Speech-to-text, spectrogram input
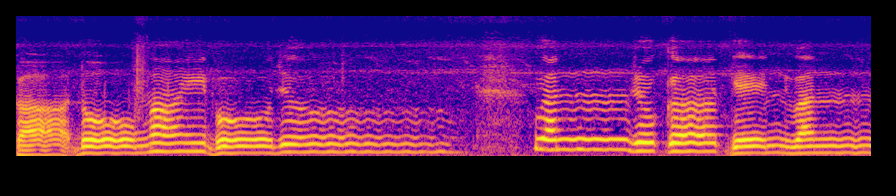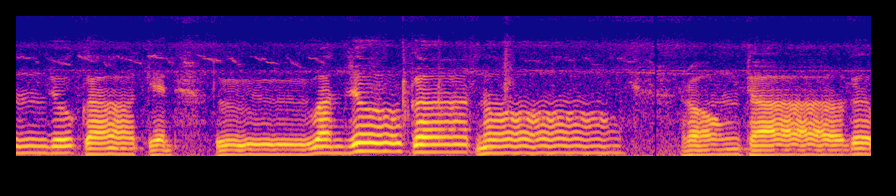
cả đồ ngai bồ dư. Văn du cát gen văn du cát gen ừ văn du cát nó. Rong cha gơ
